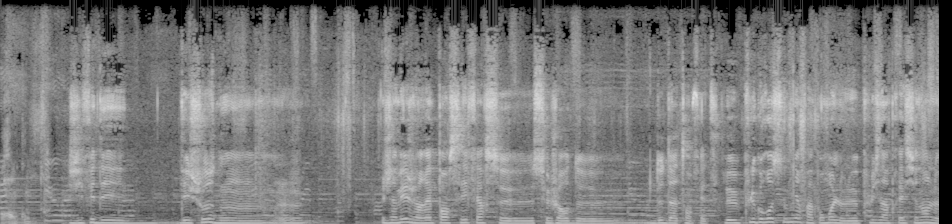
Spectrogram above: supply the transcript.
rencontre. J'ai fait des, des choses dont euh, Jamais j'aurais pensé faire ce, ce genre de, de, date en fait. Le plus gros souvenir, enfin pour moi le, plus impressionnant, le,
